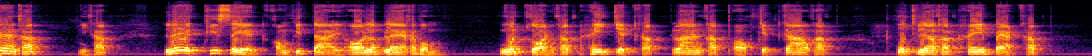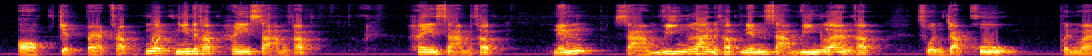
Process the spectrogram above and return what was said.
มากครับ นี่ครับ เลขพิเศษของพิตายอรับแปลครับผมงวดก่อนครับให้ 7 ครับ ล่างครับออก 79 ครับ งวดที่แล้วครับให้ 8 ครับ ออก 78 ครับ งวดนี้นะครับให้ 3 ครับ ให้ 3 ครับ เน้น 3 วิ่งล่างนะครับ เน้น 3 วิ่งล่างครับ ส่วนจับคู่เพิ่นว่า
